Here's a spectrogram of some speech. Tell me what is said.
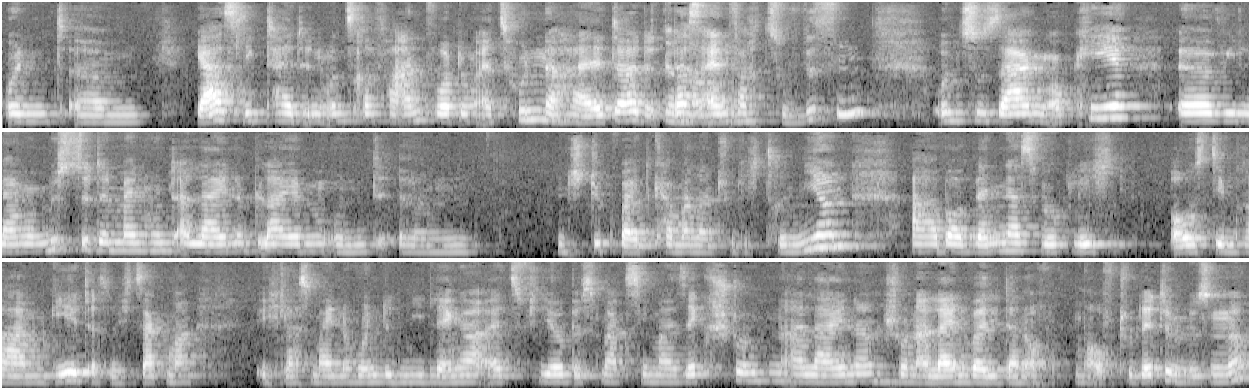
Und ähm, ja, es liegt halt in unserer Verantwortung als Hundehalter, genau. das einfach zu wissen und zu sagen, okay, äh, wie lange müsste denn mein Hund alleine bleiben und ähm, ein Stück weit kann man natürlich trainieren, aber wenn das wirklich aus dem Rahmen geht, also ich sag mal, ich lasse meine Hunde nie länger als vier bis maximal sechs Stunden alleine. Mhm. Schon allein, weil die dann auch mal auf Toilette müssen. Ne?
